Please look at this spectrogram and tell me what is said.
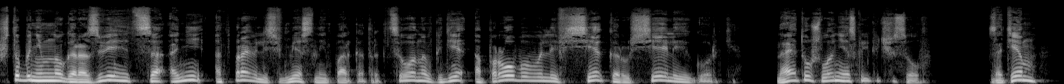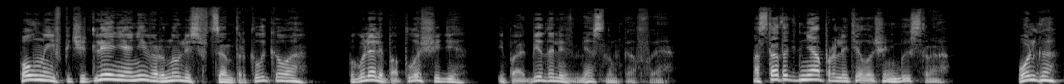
Чтобы немного развеяться, они отправились в местный парк аттракционов, где опробовали все карусели и горки. На это ушло несколько часов. Затем, полные впечатления, они вернулись в центр Клыкова, погуляли по площади и пообедали в местном кафе. Остаток дня пролетел очень быстро. Ольга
